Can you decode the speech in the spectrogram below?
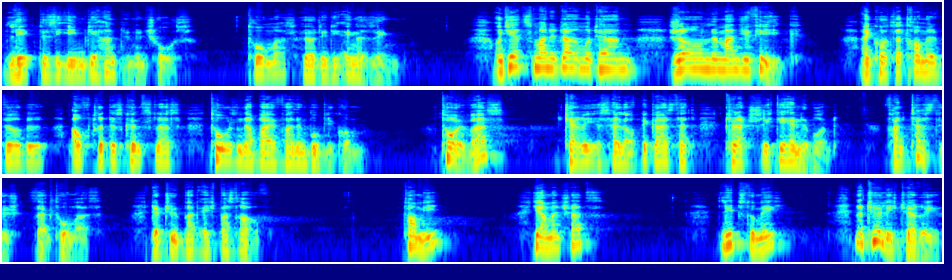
legte sie ihm die Hand in den Schoß. Thomas hörte die Engel singen. Und jetzt, meine Damen und Herren, Jean le Magnifique. Ein kurzer Trommelwirbel, Auftritt des Künstlers, tosender Beifall im Publikum. Toll, was? Terry ist hellauf begeistert, klatscht sich die Hände bunt. Fantastisch, sagt Thomas. Der Typ hat echt was drauf. Tommy? Ja, mein Schatz? Liebst du mich? Natürlich, Terry.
